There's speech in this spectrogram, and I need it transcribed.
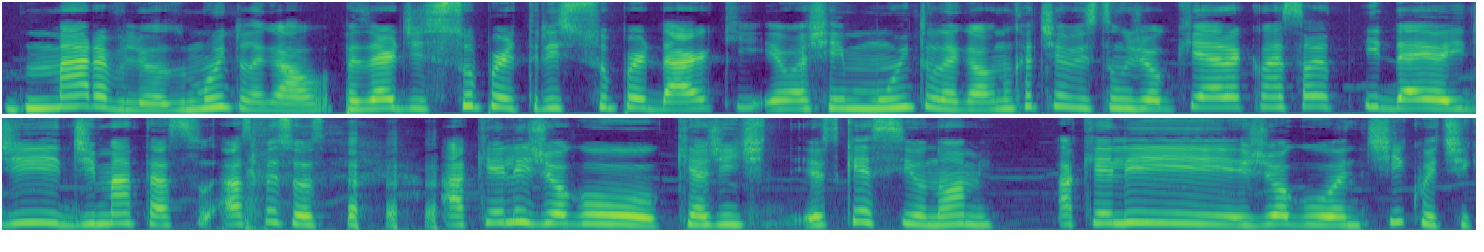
maravilhoso, muito legal. Apesar de super triste, super dark, eu achei muito legal. Nunca tinha visto um jogo que era com essa ideia aí de, de matar as pessoas. Aquele jogo que a gente. Eu esqueci o nome. Aquele jogo Antiquity,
